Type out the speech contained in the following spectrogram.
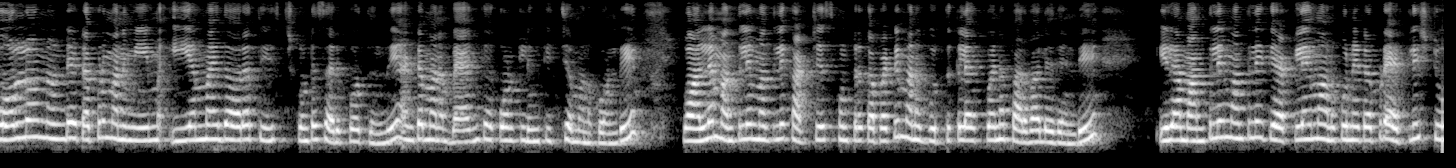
గోల్డ్ లోన్ ఉండేటప్పుడు మనం ఈ ఈఎంఐ ద్వారా తీసుకుంటే సరిపోతుంది. అంటే మన బ్యాంక్ అకౌంట్ లింక్ ఇచ్చామనుకోండి వాళ్ళే మంత్లీ మంత్లీ కట్ చేసుకుంటారు కాబట్టి మనకు గుర్తుకు లేకపోయినా పర్వాలేదండి. ఇలా మంత్లీ మంత్లీ కట్టలేమో అనుకునేటప్పుడు అట్లీస్ట్ టూ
